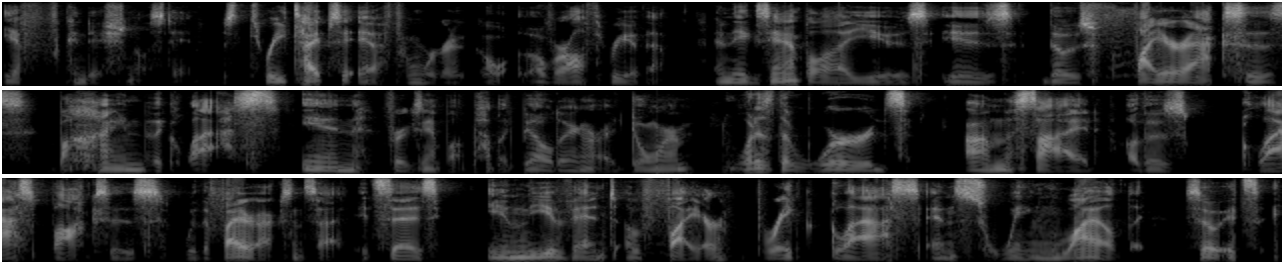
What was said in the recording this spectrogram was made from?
if conditional statement. There's three types of if, and we're going to go over all three of them. And the example I use is those fire axes behind the glass in, for example, a public building or a dorm. What is the words on the side of those glass boxes with a fire axe inside? It says, in the event of fire, break glass and swing wildly. So it's a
